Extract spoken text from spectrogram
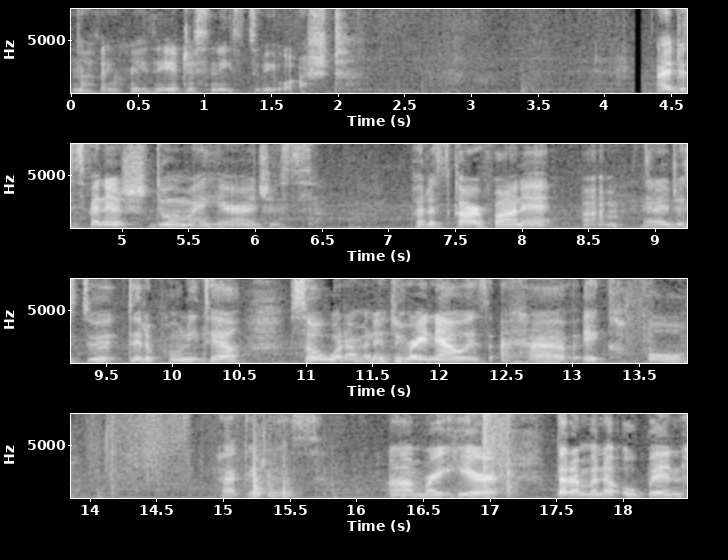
Nothing crazy. It just needs to be washed. I just finished doing my hair. I just put a scarf on it um, and I just do it did a ponytail. So what I'm gonna do right now is I have a couple packages um, right here that I'm gonna open.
